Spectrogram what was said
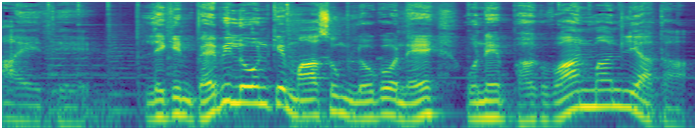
आए थे। लेकिन बेबीलोन के मासूम लोगों ने उन्हें भगवान मान लिया था।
